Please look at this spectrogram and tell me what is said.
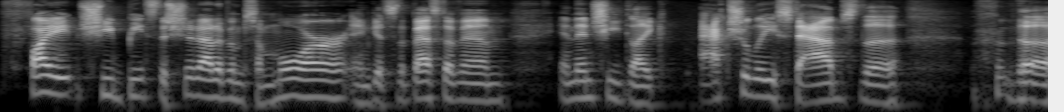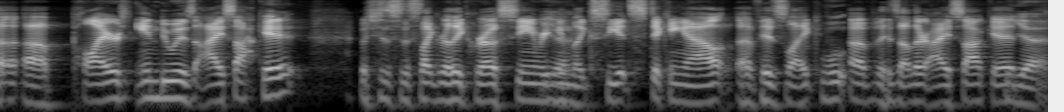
fight. She beats the shit out of him some more and gets the best of him, and then she like actually stabs the the uh, pliers into his eye socket, which is this like really gross scene where you yeah. can like see it sticking out of his like of his other eye socket. Yeah,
